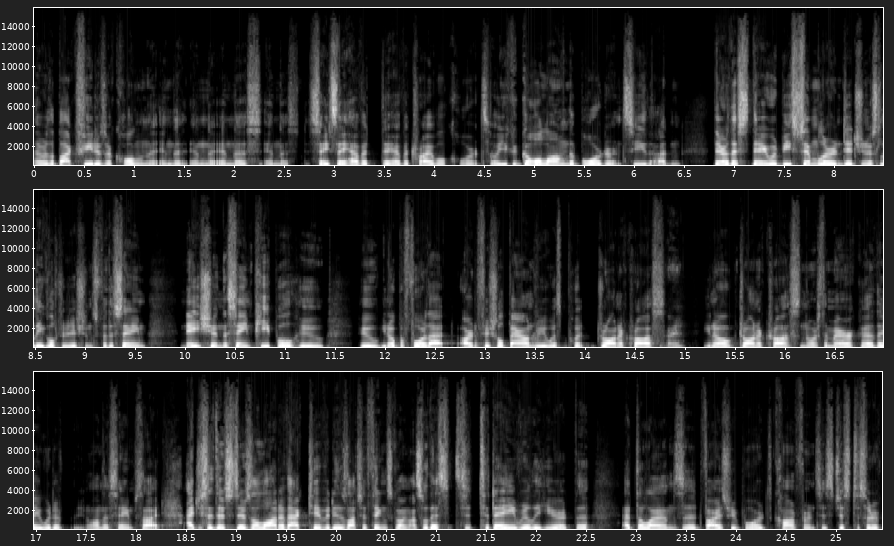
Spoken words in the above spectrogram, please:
or the Blackfeet as are called in the in the in the in the in states, they have a they have a tribal court. So you could go along the border and see that, and they're this they would be similar indigenous legal traditions for the same nation, the same people who who you know before that artificial boundary was put drawn across right. you know drawn across North America, they would have you know, on the same side. I just there's there's a lot of activity, there's lots of things going on. So this t- today really here at the at the Lands Advisory Board conference is just to sort of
